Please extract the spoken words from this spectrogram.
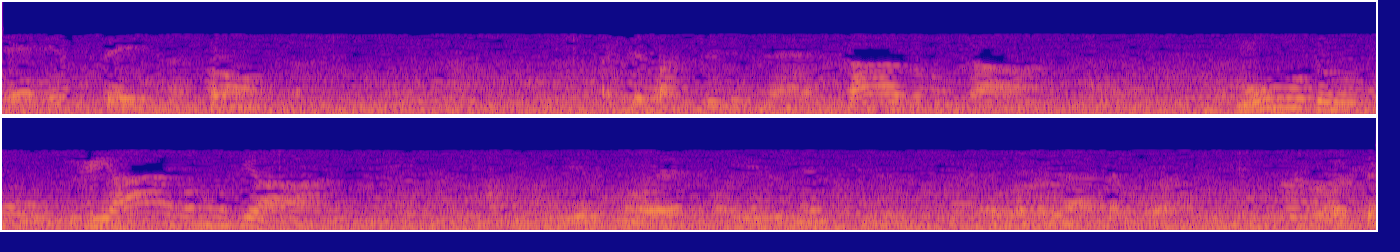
é receita, pronta ser batido né? casa ou não casa, muda ou não muda, viaja ou não viaja. Ele não é com ele, né? Você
